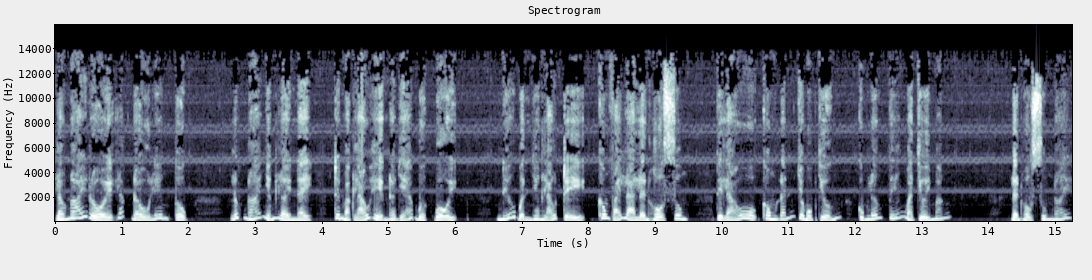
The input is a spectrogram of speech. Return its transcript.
Lão nói rồi lắc đầu liên tục. Lúc nói những lời này, Trên mặt lão hiện ra vẻ bực bội. Nếu bệnh nhân lão trị Không phải là lệnh hồ sung Thì lão không đánh cho một chưởng Cũng lớn tiếng mà chửi mắng. Lệnh hồ sung nói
